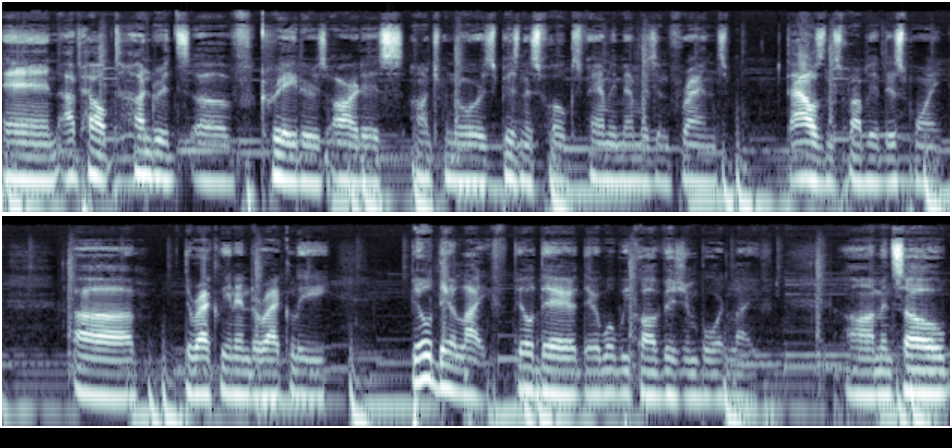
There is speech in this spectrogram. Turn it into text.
And I've helped hundreds of creators, artists, entrepreneurs, business folks, family members, and friends, thousands probably at this point, uh, directly and indirectly, build their life, build their, their what we call vision board life. Um, and so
